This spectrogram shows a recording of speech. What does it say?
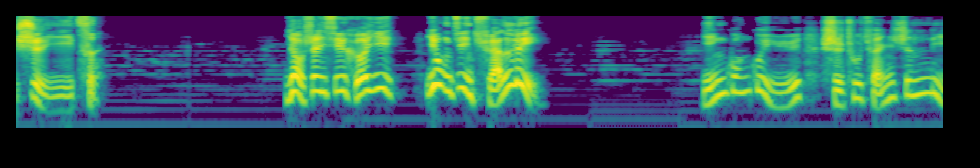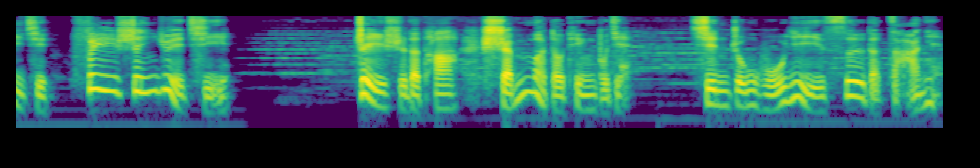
试一次，要身心合一，用尽全力。荧光桂鱼使出全身力气，飞身跃起。这时的他什么都听不见，心中无一丝的杂念。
